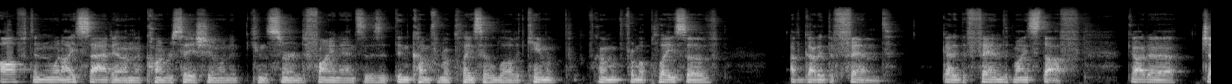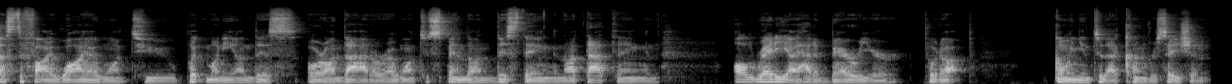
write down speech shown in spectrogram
often when I sat in a conversation when it concerned finances, it didn't come from a place of love. It came from a place of, I've got to defend got to defend my stuff, got to justify why I want to put money on this or on that, or I want to spend on this thing and not that thing. And already I had a barrier put up going into that conversation.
